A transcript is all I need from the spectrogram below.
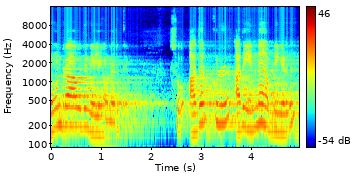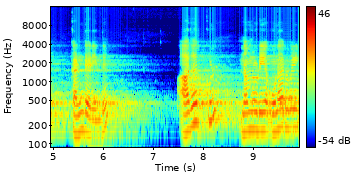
மூன்றாவது நிலை ஒன்று இருக்குது ஸோ அதற்குள் அது என்ன அப்படிங்கிறது கண்டறிந்து அதற்குள் நம்மளுடைய உணர்வை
